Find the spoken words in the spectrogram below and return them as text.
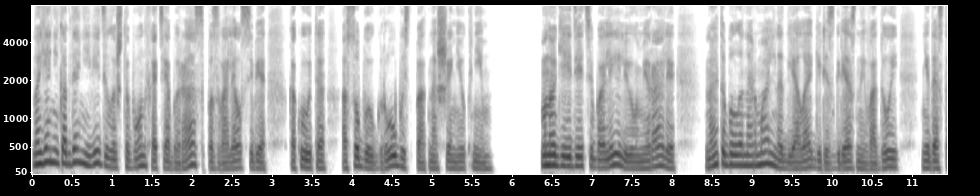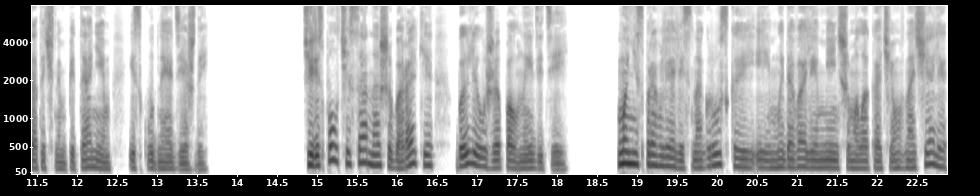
но я никогда не видела, чтобы он хотя бы раз позволял себе какую-то особую грубость по отношению к ним. Многие дети болели и умирали, но это было нормально для лагеря с грязной водой, недостаточным питанием и скудной одеждой. Через полчаса наши бараки были уже полны детей. Мы не справлялись с нагрузкой, и мы давали им меньше молока, чем в начале,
